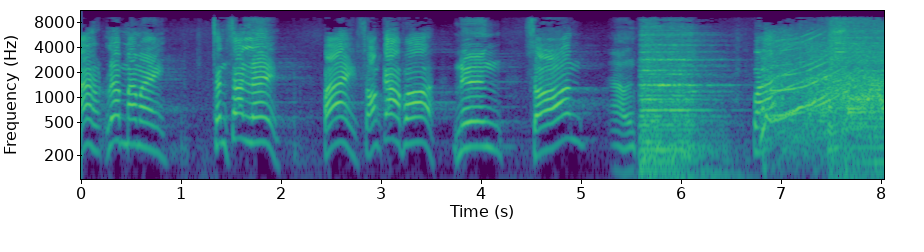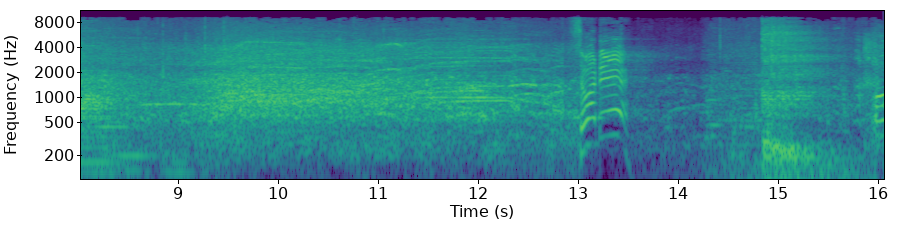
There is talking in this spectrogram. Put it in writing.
อะเริ่มมาใหม่ สั้นๆเลย ไปสองเก้าพอหนึ่งสองอ้าวไปสวัสดีโอ้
